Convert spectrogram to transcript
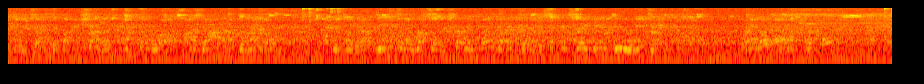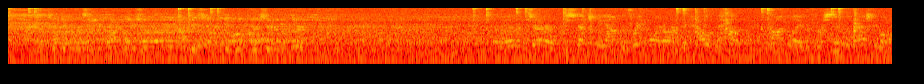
Easily drafted by Charlotte, ninth overall. Boston out to Randle. At this point, without D'Angelo Russell, their starting point guard for the second straight game due to an injury. Randle, all on travel. 24-second clock on shot. Out to shot for the Lakers here in the third. Well, Evan Turner steps beyond the three-point arc, but how about Conley, the pursuit of the basketball?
